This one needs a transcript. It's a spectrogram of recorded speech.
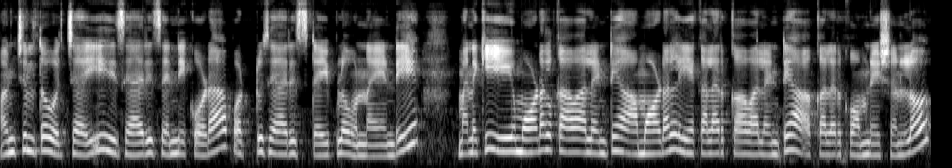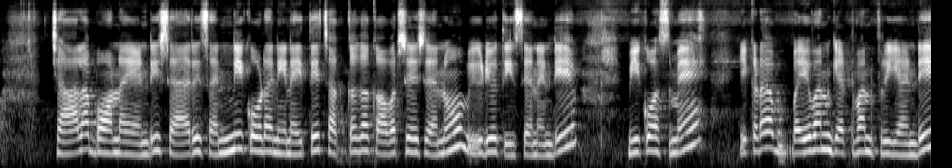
అంచులతో వచ్చాయి. ఈ శారీస్ అన్నీ కూడా పట్టు శారీస్ టైప్లో ఉన్నాయండి. మనకి ఏ మోడల్ కావాలంటే ఆ మోడల్ ఏ కలర్ కావాలంటే ఆ కలర్ కాంబినేషన్లో చాలా బాగున్నాయండి. శారీస్ అన్నీ కూడా నేనైతే చక్కగా కవర్ చేశాను వీడియో తీశానండి. మీకోసమే ఇక్కడ buy one get one free అండి.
